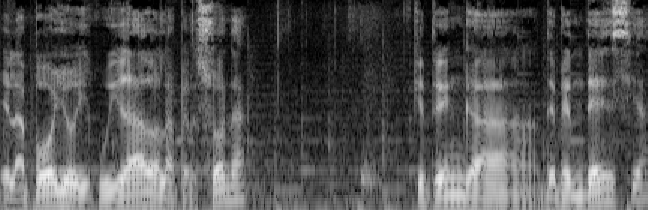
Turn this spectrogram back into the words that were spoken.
el apoyo y cuidado a la persona que tenga dependencia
